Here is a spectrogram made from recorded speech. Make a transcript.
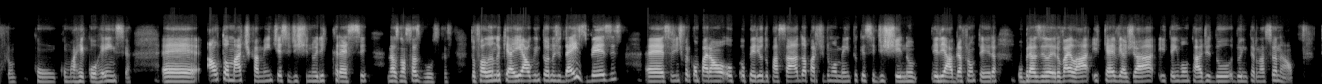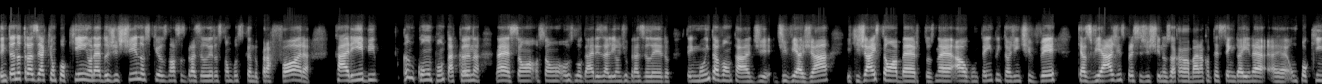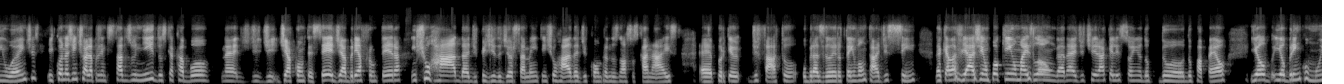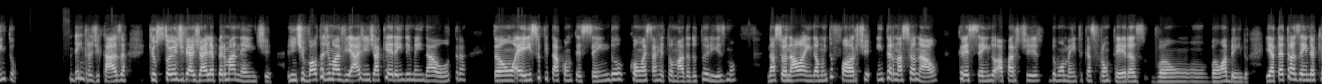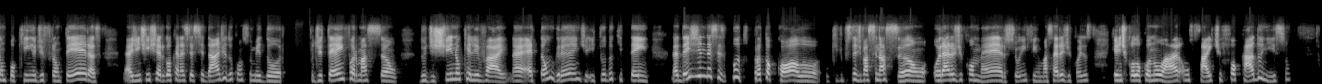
com, com uma recorrência, é, automaticamente esse destino ele cresce nas nossas buscas. Estou falando que aí algo em torno de 10 vezes, é, se a gente for comparar o, o, período passado, a partir do momento que esse destino ele abre a fronteira, o brasileiro vai lá e quer viajar e tem vontade do, do internacional. Tentando trazer aqui um pouquinho né, dos destinos que os nossos brasileiros estão buscando para fora, Caribe, Cancún, Ponta Cana, né, são, são os lugares ali onde o brasileiro tem muita vontade de viajar e que já estão abertos né, há algum tempo, então a gente vê que as viagens para esses destinos acabaram acontecendo aí, né, é, um pouquinho antes. E quando a gente olha, por exemplo, Estados Unidos, que acabou, né, de, de, de, acontecer, de abrir a fronteira, enxurrada de pedido de orçamento, enxurrada de compra nos nossos canais, é, porque de fato o brasileiro tem vontade, sim, daquela viagem um pouquinho mais longa, né, de tirar aquele sonho do, do, do papel. E eu, e eu brinco muito dentro de casa que o sonho de viajar ele é permanente. A gente volta de uma viagem já querendo emendar outra. Então, é isso que está acontecendo com essa retomada do turismo nacional ainda muito forte, internacional crescendo a partir do momento que as fronteiras vão, vão abrindo. E até trazendo aqui um pouquinho de fronteiras, a gente enxergou que a necessidade do consumidor de ter a informação do destino que ele vai né, é tão grande e tudo que tem né? Desde nesse putz, protocolo, o que precisa de vacinação, horário de comércio, enfim, uma série de coisas que a gente colocou no ar, um site focado nisso,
